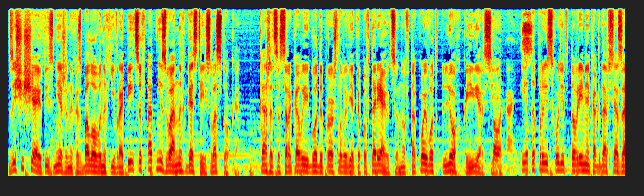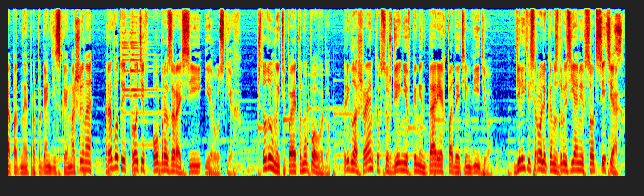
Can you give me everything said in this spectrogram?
защищают изнеженных, избалованных европейцев от незваных гостей с Востока. Кажется, сороковые годы прошлого века повторяются, но в такой вот легкой версии. So nice. И это происходит в то время, когда вся западная пропагандистская машина работает против образа России и русских. Что думаете по этому поводу? Приглашаем к обсуждению в комментариях под этим видео. Делитесь роликом с друзьями в соцсетях.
